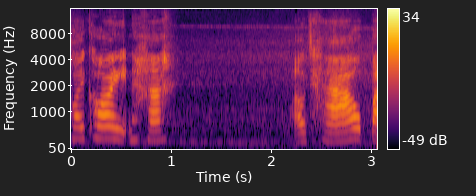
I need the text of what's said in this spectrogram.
ค่อยๆนะคะ เอาเท้าไป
